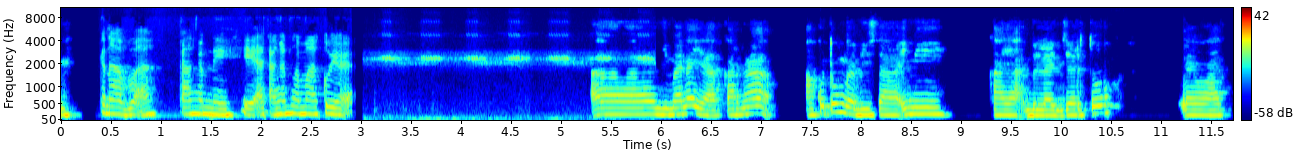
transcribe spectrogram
kenapa? Kangen nih. Ya kangen sama aku ya Eh, gimana ya? Karena aku tuh nggak bisa ini kayak belajar tuh lewat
